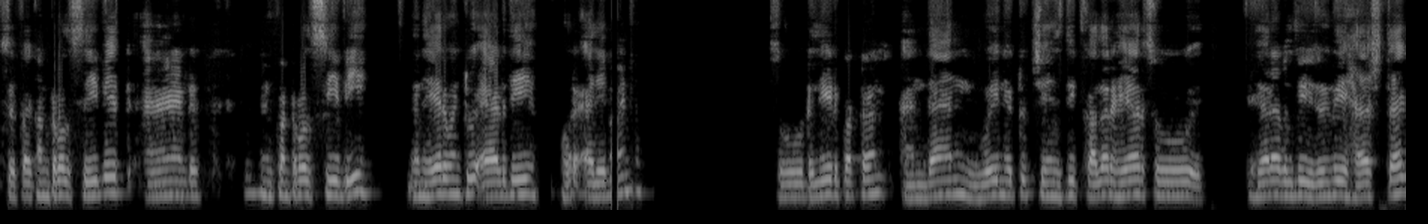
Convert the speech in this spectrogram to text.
So if I control C it and control CV, then here I'm going to add the hover element so delete button and then we need to change the color here so here i will be using the hashtag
